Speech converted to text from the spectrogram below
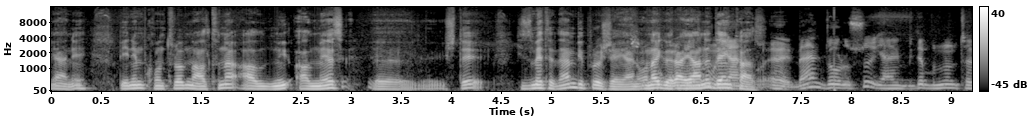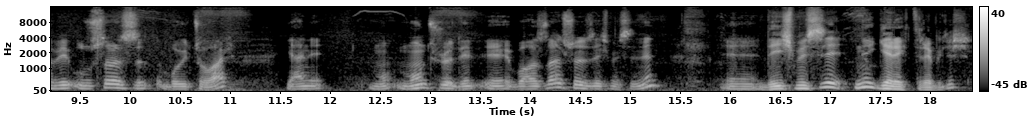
yani benim kontrolüm altına almay almaya e, işte hizmet eden bir proje. Yani Şimdi ona göre ayağını denk yani, al. Evet ben doğrusu yani bir de bunun tabii uluslararası boyutu var. Yani Montreux e, Boğazlar Sözleşmesi'nin e, değişmesini gerektirebilir.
